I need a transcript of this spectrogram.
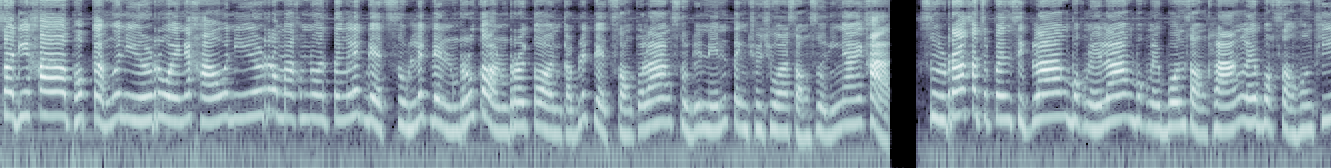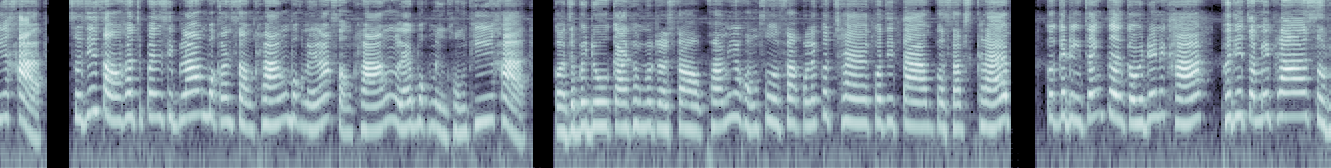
สวัสดีค่ะ พบกับเงินนี้รวยนะคะ วันนี้เรามาคำนวณเต็งเลขเด็ดสูตรเลขเด่นรู้ก่อนรวยก่อนกับเลขเด็ด 2 ตัวล่างสูตรเน้นๆเต็งชัวร์ๆสองสูตรง่ายๆค่ะ สูตรแรกค่ะจะเป็น 10 ล่างบวกหน่วยล่างบวกหน่วยบน 2 ครั้ง และบวก2คงที่ค่ะ สูตรที่ 2 ค่ะจะเป็น 10 ล่างบวกกัน 2 ครั้งบวกหน่วยล่าง 2 ครั้ง และบวก1คงที่ค่ะ ก่อนจะไปดูการคำนวณตรวจสอบความยาวของสูตรฝากกดไลค์กดแชร์กดติดตามกด subscribe กดกระดิ่งแจ้งเตือนกันไว้ด้วยนะคะ เพื่อที่จะไม่พลาดสูตรใ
